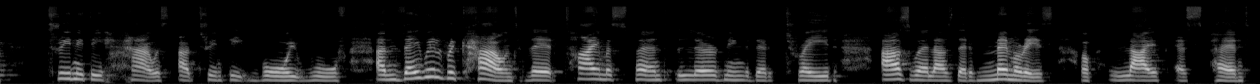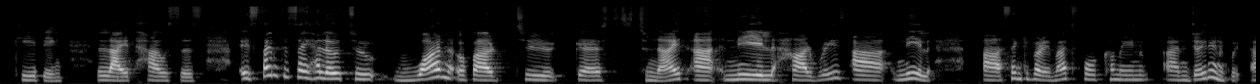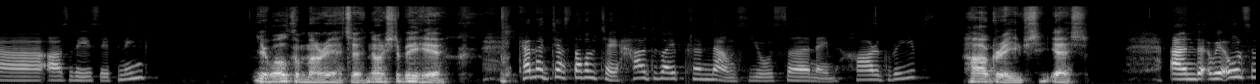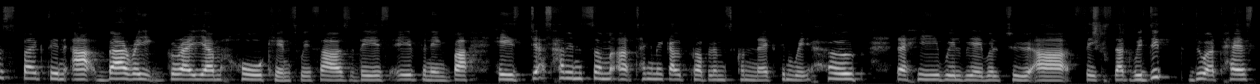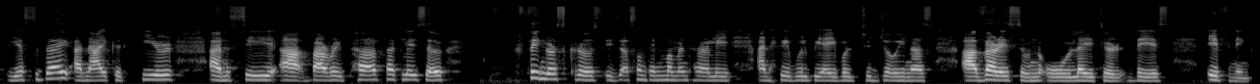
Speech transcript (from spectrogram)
Trinity House at Trinity Buoy Wharf, and they will recount their time spent learning their trade as well as their memories of life spent keeping lighthouses. It's time to say hello to one of our two guests tonight, uh, Neil Hargreaves. Uh, Neil, uh, thank you very much for coming and joining uh, us this evening. You're welcome, Marieta. Nice to be here. Can I just double check? How do I pronounce your surname? Hargreaves? Hargreaves, yes. And we're also expecting uh, Barry Graham Hawkins with us this evening, but he's just having some uh, technical problems connecting. We hope that he will be able to uh, fix that. We did do a test yesterday, and I could hear and see uh, Barry perfectly. So fingers crossed it's just something momentarily and he will be able to join us uh, very soon or later this evening.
